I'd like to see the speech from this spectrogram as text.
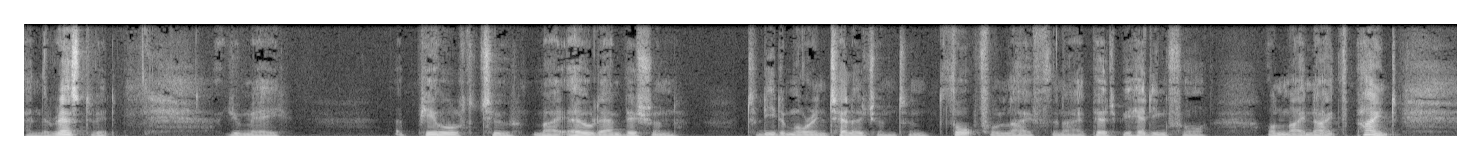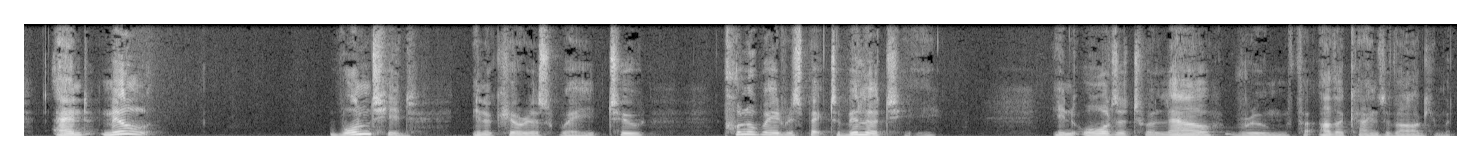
and the rest of it. You may appeal to my old ambition to lead a more intelligent and thoughtful life than I appear to be heading for on my ninth pint. And Mill wanted, in a curious way, to pull away respectability in order to allow room for other kinds of argument.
